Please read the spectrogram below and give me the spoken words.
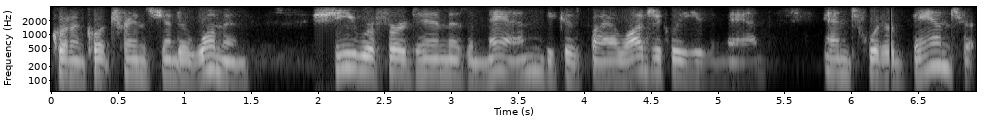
quote unquote transgender woman. She referred to him as a man because biologically he's a man and Twitter banned her.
